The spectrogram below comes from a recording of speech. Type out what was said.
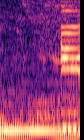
Mm-hmm.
